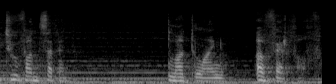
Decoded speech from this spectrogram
217. Bloodline of werewolf.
